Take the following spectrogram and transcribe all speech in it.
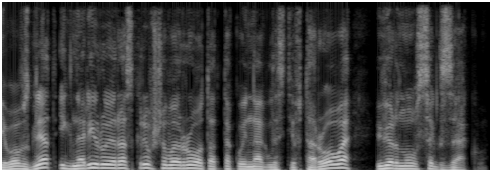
Его взгляд, игнорируя раскрывшего рот от такой наглости второго, вернулся к Заку.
